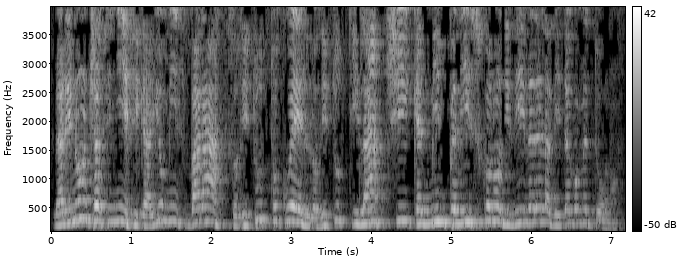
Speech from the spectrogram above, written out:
La rinuncia significa io mi sbarazzo di tutto quello, di tutti i lacci che mi impediscono di vivere la vita come dono.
